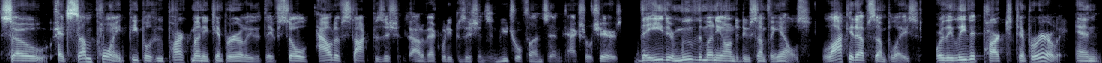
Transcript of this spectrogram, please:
So at some point, people who park money temporarily that they've sold out of stock positions, out of equity positions in mutual funds and actual shares, they either move the money on to do something else, lock it up someplace, or they leave it parked temporarily. And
